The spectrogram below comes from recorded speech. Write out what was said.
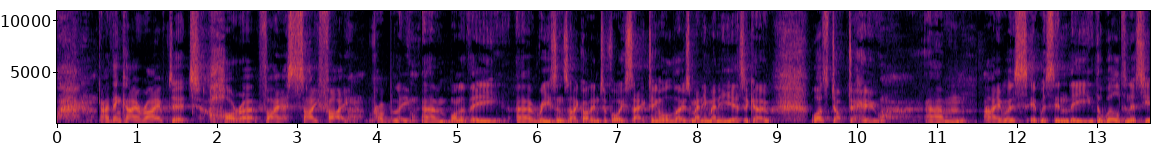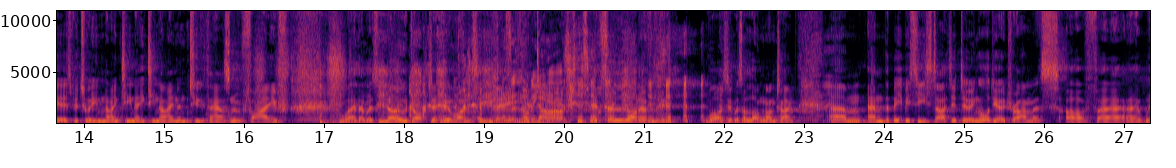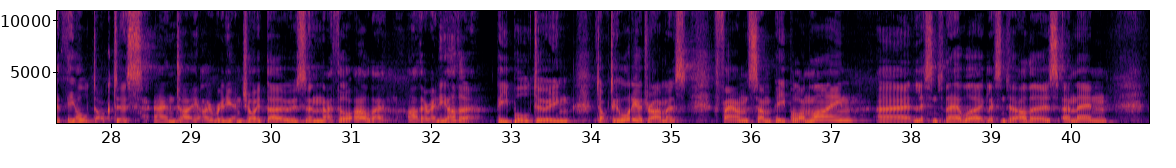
I think I arrived at horror via sci-fi. Probably um, one of the uh, reasons I got into voice acting all those many many years ago was Doctor Who. Um, I was it was in the the wilderness years between 1989 and 2005, where there was no Doctor Who on TV. It's a lot of years. it's a lot of was it was a long long time um, and the bbc started doing audio dramas of uh, uh, with the old doctors and I, I really enjoyed those and i thought oh there, are there any other people doing doctor Who audio dramas found some people online uh, listened to their work listen to others and then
